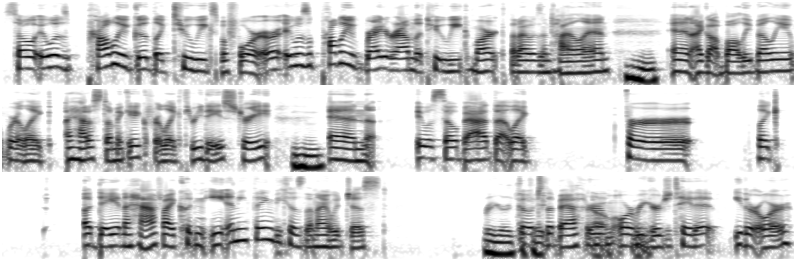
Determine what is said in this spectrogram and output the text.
so it was probably a good like two weeks before, or it was probably right around the two week mark that I was in Thailand, mm-hmm. and I got Bali belly where like I had a stomach ache for like three days straight, mm-hmm. and it was so bad that like for like a day and a half I couldn't eat anything because then I would just regurgitate go to the bathroom Oh, or mm-hmm. regurgitate it, either or.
